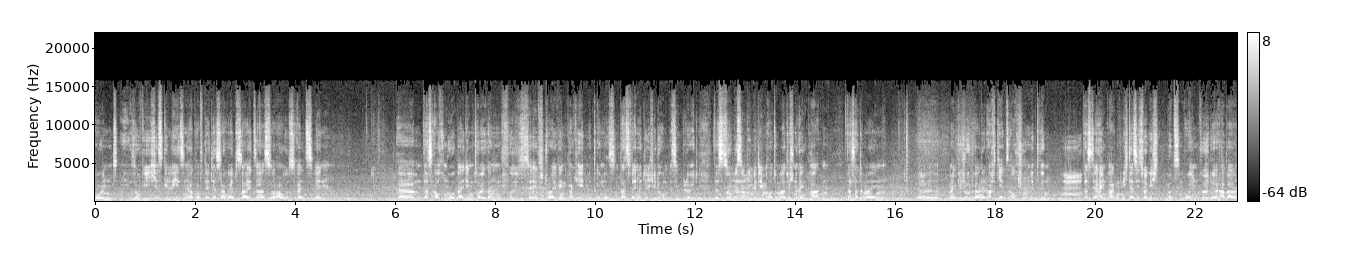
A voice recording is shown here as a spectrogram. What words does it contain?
Und so wie ich es gelesen habe auf der Tesla-Website, sah es so aus, als wenn ähm, das auch nur bei dem teuren Full Safe Driving Paket mit drin ist. Und das wäre natürlich wiederum ein bisschen blöd. Das ist so ein bisschen wie mit dem automatischen Einparken. Das hatte mein, äh, mein Peugeot 308 jetzt auch schon mit drin. Mhm. Dass der Einparken, nicht, dass ich es wirklich nutzen wollen würde, aber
